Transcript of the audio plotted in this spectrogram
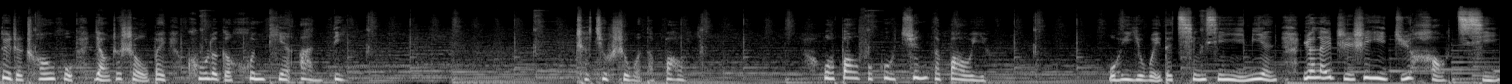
对着窗户，咬着手背，哭了个昏天暗地。这就是我的报应，我报复顾军的报应。我以为的倾心一面，原来只是一局好棋。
